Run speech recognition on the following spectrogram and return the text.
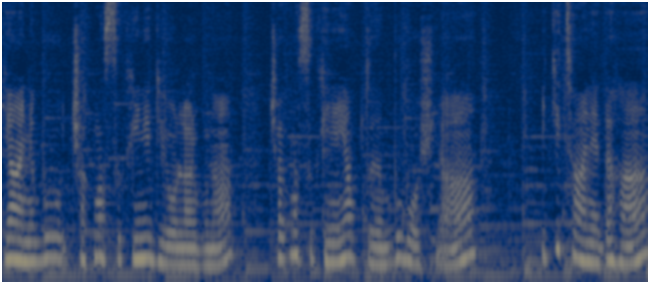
yani bu çakma sık iğne diyorlar buna. Çakma sık iğne yaptığım bu boşluğa iki tane daha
